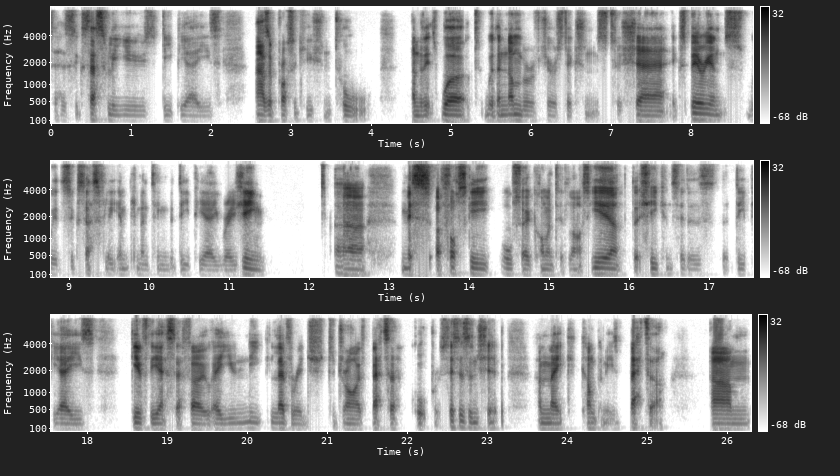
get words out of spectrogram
to have successfully used DPAs as a prosecution tool and that it's worked with a number of jurisdictions to share experience with successfully implementing the DPA regime. Uh, Miss Osofsky also commented last year that she considers that DPAs give the SFO a unique leverage to drive better corporate citizenship and make companies better. Um,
